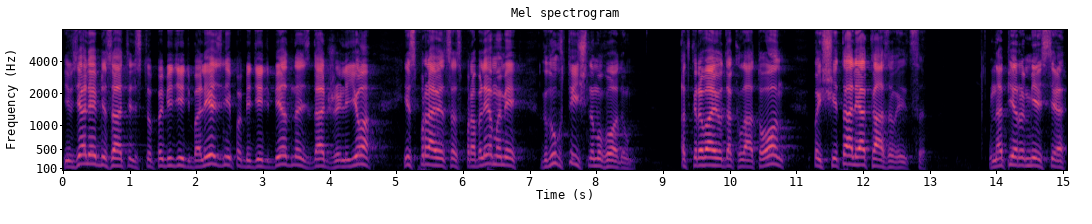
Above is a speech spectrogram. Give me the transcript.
и взяли обязательство победить болезни, победить бедность, дать жилье и справиться с проблемами к 2000 году открываю доклад ООН, посчитали, оказывается, на первом месте,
